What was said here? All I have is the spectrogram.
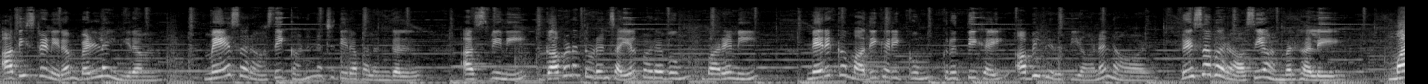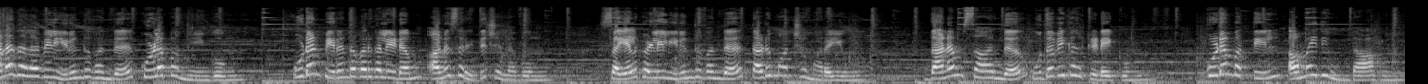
அதிர்ஷ்ட நிறம் வெள்ளை நிறம். மேச ராசி கண் நட்சத்திர பலன்கள். அஸ்வினி கவனத்துடன் செயல்படவும் பரணி நெருக்கம் அதிகரிக்கும் கிருத்திகை அபிவிருத்தியான நாள். ரிஷப ராசி அன்பர்களே மனதளவில் இருந்து வந்த குழப்பம் நீங்கும். உடன் பிறந்தவர்களிடம் அனுசரித்து செல்லவும். செயல்களில் இருந்து வந்த தடுமாற்றம் மறையும் தனம் சார்ந்த உதவிகள் கிடைக்கும். குடும்பத்தில் அமைதி உண்டாகும்.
